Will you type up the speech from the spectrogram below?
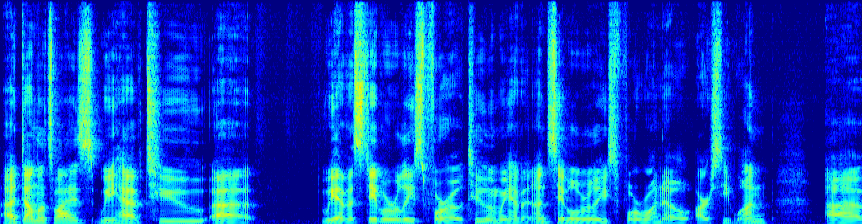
Uh, downloads wise, we have two. we have a stable release 402 and we have an unstable release 410 RC1. Uh,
